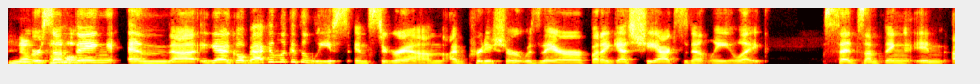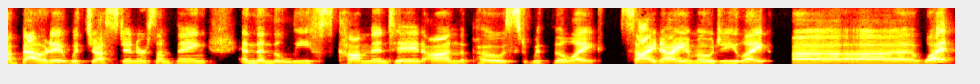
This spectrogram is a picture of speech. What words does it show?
No, or something. And uh, yeah, go back and look at the Leafs Instagram. I'm pretty sure it was there, but I guess she accidentally like said something in about it with Justin or something. And then the Leafs commented on the post with the like side eye emoji, like, uh, what?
